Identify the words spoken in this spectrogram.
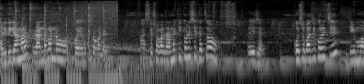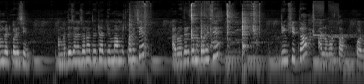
আর এদিকে আমার রান্না বান্না হয়ে সকালের। আজকে সকাল রান্না কি করেছি দেখো? এই যে কচু ভাজি করেছি, ডিম অমলেট করেছি। আমরা দুজনের জন্য দুইটা ডিম অমলেট করেছি, আর ওদের জন্য করেছি ডিম সিদ্ধ, আলু ভর্তা করব,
